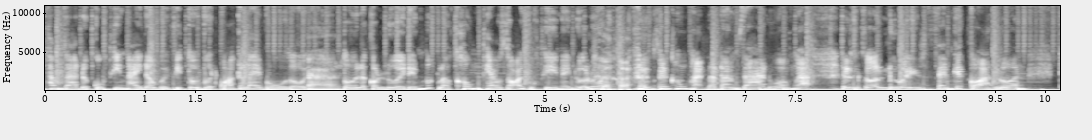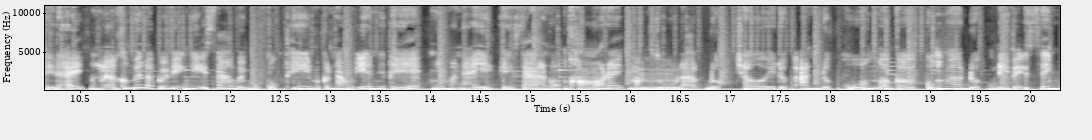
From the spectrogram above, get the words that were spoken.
tham gia được cuộc thi này đâu bởi vì tôi vượt quá cái level rồi. À. tôi là còn lười đến mức là không theo dõi cuộc thi này nữa luôn. Chứ không phải là tham gia đúng không ạ? Còn lười xem kết quả luôn thì đấy là không biết là quý vị nghĩ sao về một cuộc thi mà cứ nằm yên như thế. Nhưng mà này kể ra là nó cũng khó đấy. Mặc Ừ. dù là được chơi được ăn được uống ờ, cũng ờ, được đi vệ sinh.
